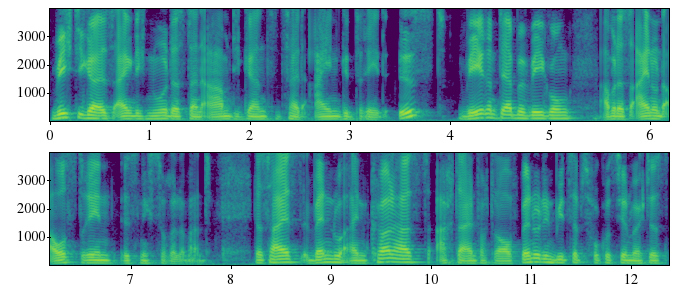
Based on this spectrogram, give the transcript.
Wichtiger ist eigentlich nur, dass dein Arm die ganze Zeit eingedreht ist während der Bewegung, aber das Ein- und Ausdrehen ist nicht so relevant. Das heißt, wenn du einen Curl hast, achte einfach drauf, wenn du den Bizeps fokussieren möchtest,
